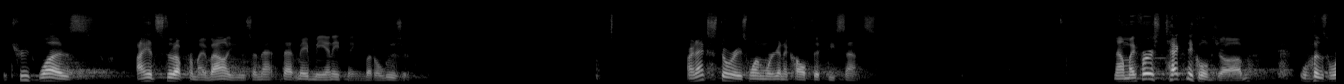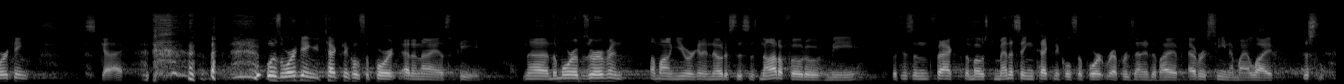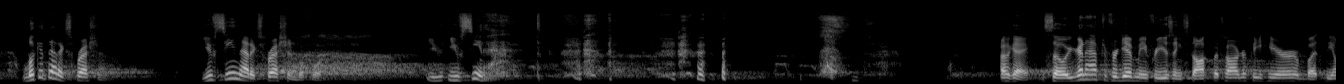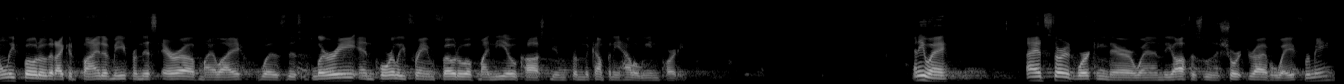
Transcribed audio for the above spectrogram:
The truth was, I had stood up for my values, and that, that made me anything but a loser. Our next story is one we're going to call 50 Cents. Now, my first technical job was working, this guy, was working technical support at an ISP. Now, the more observant among you are going to notice this is not a photo of me, but this is in fact the most menacing technical support representative I have ever seen in my life. Just look at that expression. You've seen that expression before. You, you've seen it. okay, so you're gonna have to forgive me for using stock photography here, but the only photo that I could find of me from this era of my life was this blurry and poorly framed photo of my Neo costume from the company Halloween party. Anyway, I had started working there when the office was a short drive away from me.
